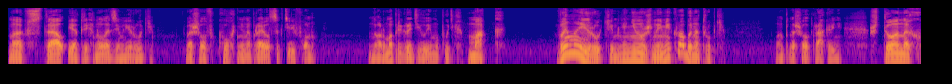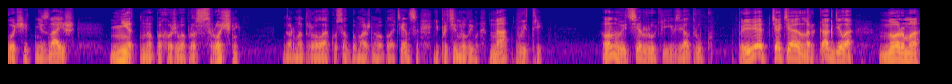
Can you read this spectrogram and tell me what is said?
Мак встал и отряхнул от земли руки. Вошел в кухню и направился к телефону. Норма преградила ему путь. Мак «Вы мои руки, мне не нужны микробы на трубке». Он подошел к раковине. «Что она хочет, не знаешь?» «Нет, но, похоже, вопрос срочный». Норма оторвала кусок бумажного полотенца и протянула ему. «На, вытри». Он вытер руки и взял трубку. «Привет, тетя Элнер, как дела?» «Норма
